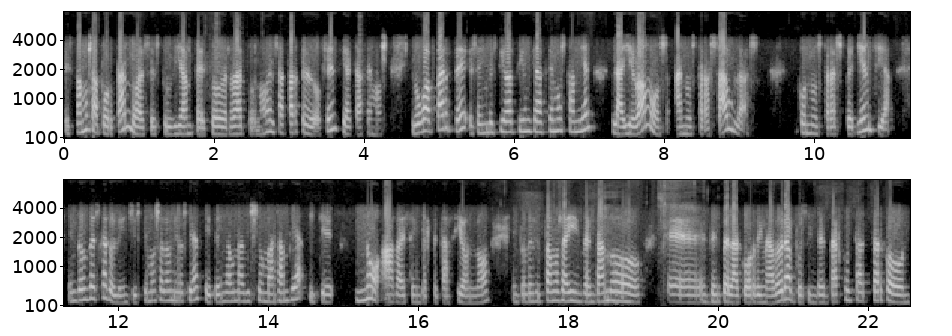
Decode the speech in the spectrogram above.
estamos aportando a ese estudiante todo el rato, ¿no? Esa parte de docencia que hacemos. Luego, aparte, esa investigación que hacemos también la llevamos a nuestras aulas con nuestra experiencia. Entonces, claro, le insistimos a la universidad que tenga una visión más amplia y que no haga esa interpretación, ¿no? Entonces estamos ahí intentando, eh, desde la coordinadora, pues intentar contactar con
